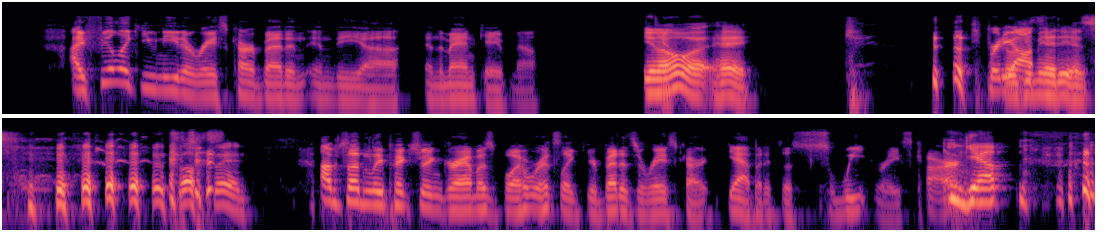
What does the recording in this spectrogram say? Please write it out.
I feel like you need a race car bed in, in the uh in the man cave now. You Yeah. know, uh, hey, That's pretty don't awesome. give me ideas. That's all I'm saying. I'm suddenly picturing Grandma's boy, where it's like your bed is a race car. Yeah, but it's a sweet race car. Yep.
